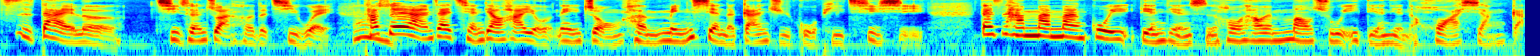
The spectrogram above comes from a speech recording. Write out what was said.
自带了。起承转合的气味，它虽然在前调它有那种很明显的柑橘果皮气息，但是它慢慢过一点点时候，它会冒出一点点的花香感。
